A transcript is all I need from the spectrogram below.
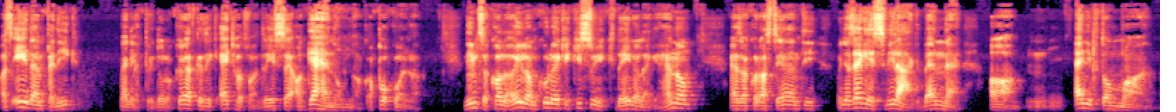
az Éden pedig, meglepő dolog következik, egy hatvanad része a Gehenomnak, a pokolnak. Nimca kala ajlam kulajki kiszújik deire le Gehenom, ez akkor azt jelenti, hogy az egész világ benne a Egyiptommal,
